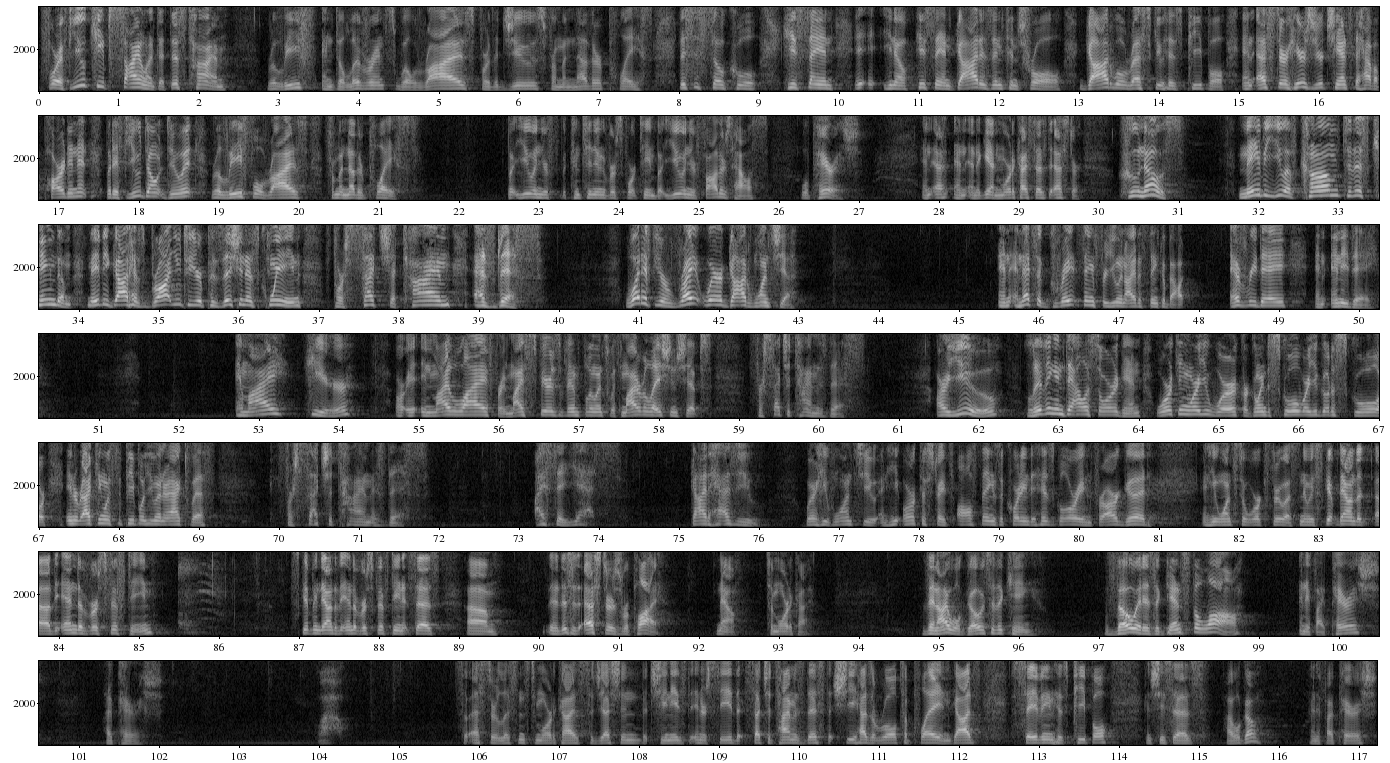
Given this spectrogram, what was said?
For if you keep silent at this time, relief and deliverance will rise for the Jews from another place. This is so cool. He's saying, you know, he's saying God is in control. God will rescue his people. And Esther, here's your chance to have a part in it. But if you don't do it, relief will rise from another place. But you and your, continuing verse 14, but you and your father's house will perish. And, and, and again, Mordecai says to Esther, Who knows? Maybe you have come to this kingdom. Maybe God has brought you to your position as queen for such a time as this. What if you're right where God wants you? And, and that's a great thing for you and I to think about every day and any day. Am I here or in my life or in my spheres of influence with my relationships for such a time as this? Are you living in Dallas, Oregon, working where you work, or going to school where you go to school, or interacting with the people you interact with for such a time as this? I say yes. God has you where He wants you, and He orchestrates all things according to His glory and for our good and he wants to work through us. And then we skip down to uh, the end of verse 15. Skipping down to the end of verse 15, it says, um, This is Esther's reply now to Mordecai. Then I will go to the king, though it is against the law, and if I perish, I perish. So Esther listens to Mordecai's suggestion that she needs to intercede, that such a time as this, that she has a role to play in God's saving his people. And she says, I will go. And if I perish,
